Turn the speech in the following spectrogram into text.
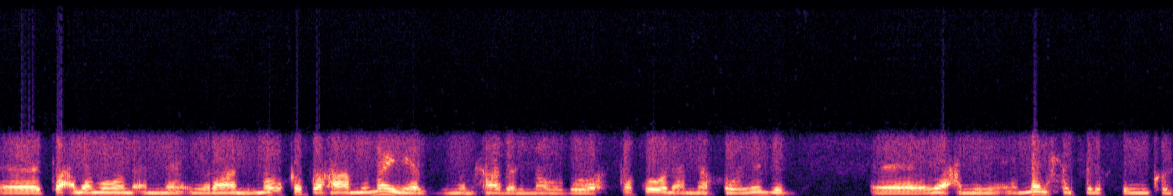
آه، تعلمون أن إيران موقفها مميز من هذا الموضوع. تقول أنه يجب آه، يعني منح الفلسطينيين كل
